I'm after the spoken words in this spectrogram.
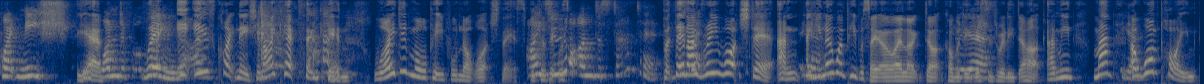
quite niche, Yeah. wonderful Well, thing. it is quite niche, and I kept thinking, why did more people not watch this? I do it was not understand it. But then I rewatched it, and, and you know when people say, "Oh, I like dark comedy. Yeah. This is really dark." I mean, man, Yeah. at one point,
